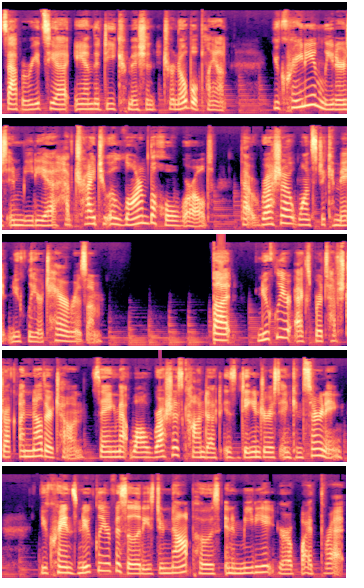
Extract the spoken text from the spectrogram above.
Zaporizhia and the decommissioned Chernobyl plant, Ukrainian leaders and media have tried to alarm the whole world that Russia wants to commit nuclear terrorism. But nuclear experts have struck another tone, saying that while Russia's conduct is dangerous and concerning, Ukraine's nuclear facilities do not pose an immediate Europe wide threat.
